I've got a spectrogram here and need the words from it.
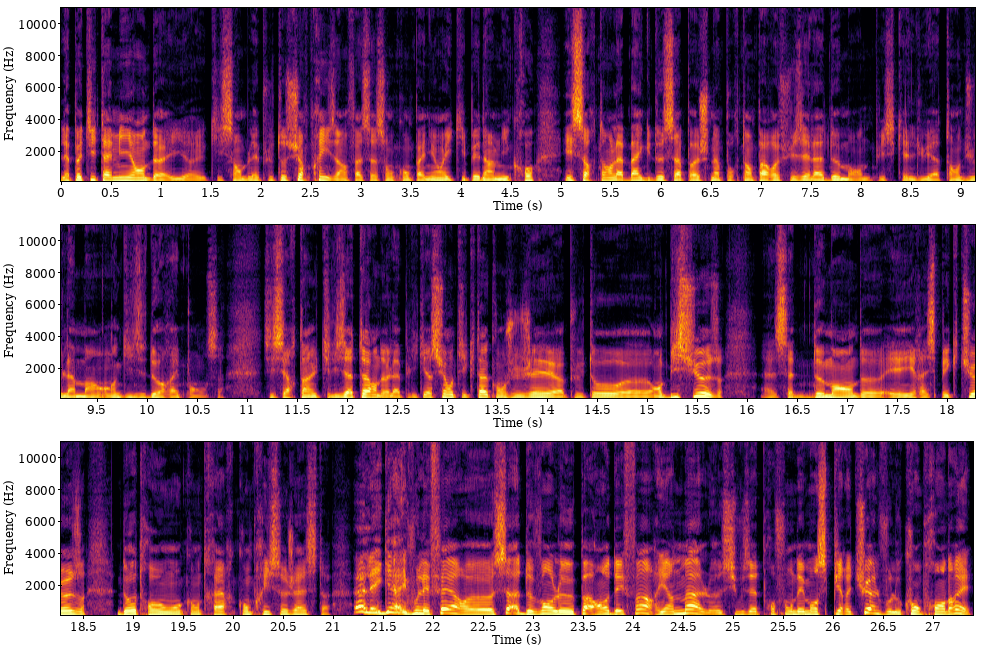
La petite amie en deuil, euh, qui semblait plutôt surprise hein, face à son compagnon équipé d'un micro et sortant la bague de sa poche, n'a pourtant pas refusé la demande puisqu'elle lui a tendu la main en guise de réponse. Si certains utilisateurs de l'application TikTok ont jugé euh, plutôt euh, ambitieuse cette demande et irrespectueuse, d'autres ont au contraire compris ce geste. Eh, les gars, ils voulaient faire ça devant le parent défunt, rien de mal. Si vous êtes profondément spirituel, vous le comprendrez,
